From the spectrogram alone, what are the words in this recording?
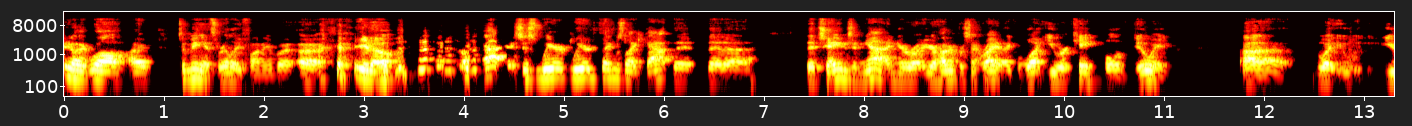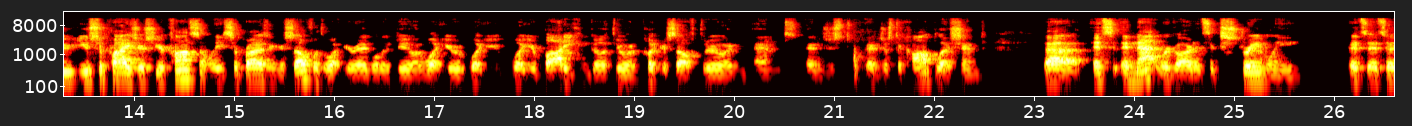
you're like, well, I, to me, it's really funny, but uh, you know, like it's just weird, weird things like that that that uh, that change. And yeah, and you're you're 100 percent right. Like what you are capable of doing, uh, what you you, you surprise your, you're constantly surprising yourself with what you're able to do and what your what you what your body can go through and put yourself through and and and just and just accomplish and uh, it's in that regard, it's extremely, it's it's a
